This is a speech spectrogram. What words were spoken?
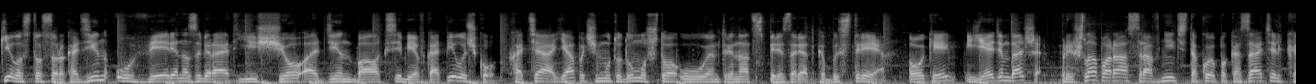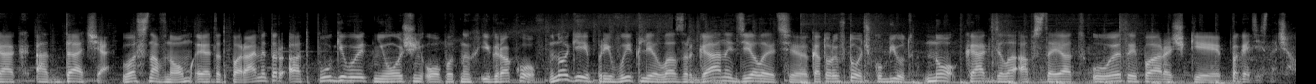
Кило 141 уверенно забирает еще один балл к себе в копилочку, хотя я почему-то думал, что у М13 перезарядка быстрее. Окей, едем дальше. Пришла пора сравнить такой показатель, как отдача. В основном этот параметр отпугивает не очень опытных игроков. Многие привыкли лазерганы делать, э, которые в точку бьют, но как дела обстоят у этой парочки? Погоди сначала.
